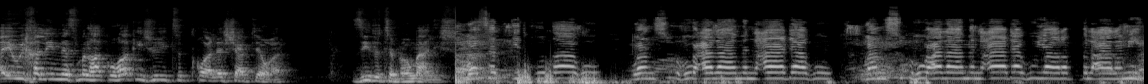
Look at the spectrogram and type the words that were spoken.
أيوا يخلي الناس من هاك وهاك يجوا يتصدقوا على الشعب تاوعه. زيدوا تبعوا معليش. وسدد خطاه وانصره على من عاداه وانصره على من عاداه يا رب العالمين.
